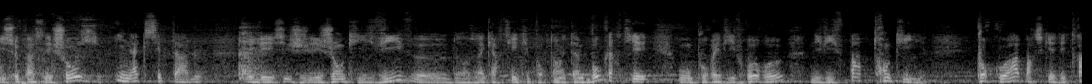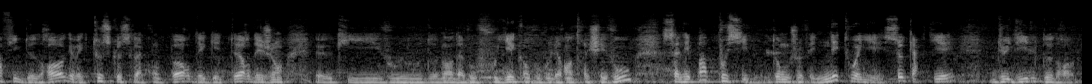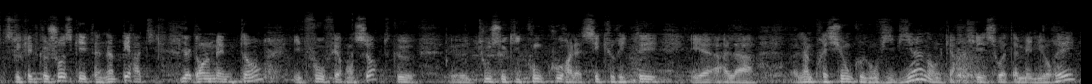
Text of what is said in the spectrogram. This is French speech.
il se passe des choses inacceptables. Et les, gens qui vivent euh, dans un quartier qui pourtant est un beau quartier, où on pourrait vivre heureux, n'y vivent pas tranquilles. Pourquoi Parce qu'il y a des trafics de drogue avec tout ce que cela comporte, des guetteurs, des gens euh, qui vous demandent à vous fouiller quand vous voulez rentrer chez vous. Ça n'est pas possible. Donc je vais nettoyer ce quartier du deal de drogue. C'est quelque chose qui est un impératif. Dans le même temps, il faut faire en sorte que euh, tout ce qui concourt à la sécurité et à l'impression que l'on vit bien dans le quartier soit amélioré.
